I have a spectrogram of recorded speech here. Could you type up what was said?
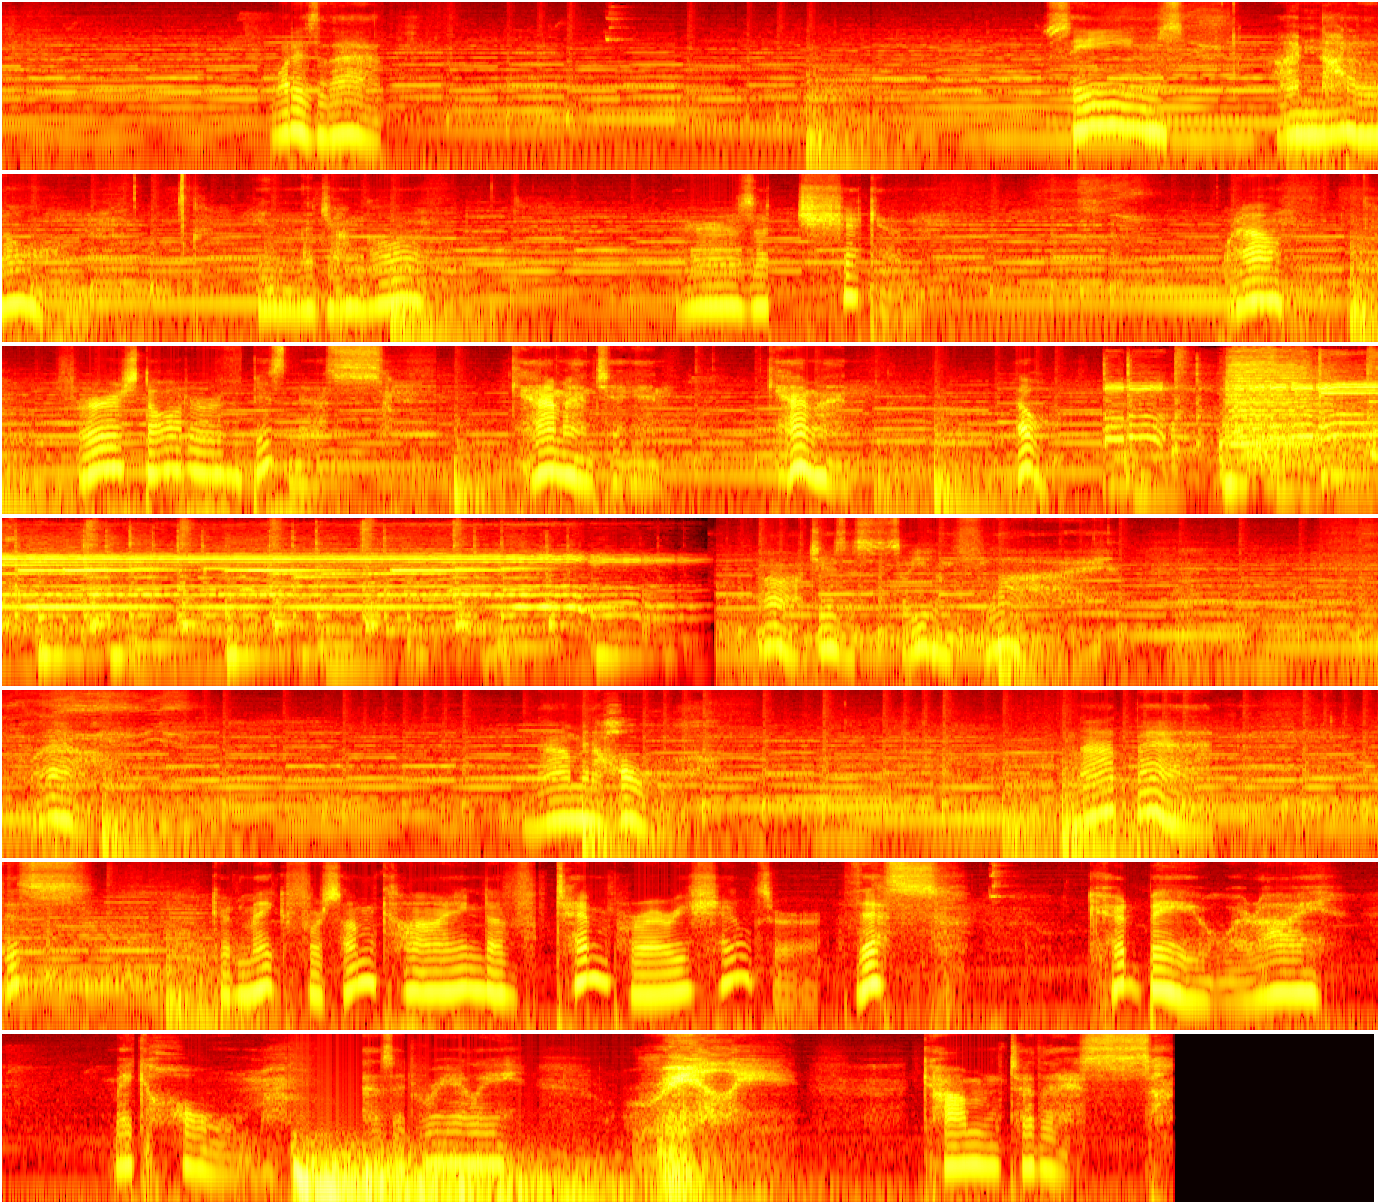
What is that? Seems I'm not alone There's a chicken. Well, first order of business. Come on, chicken. Come on. Oh. Oh, Jesus, so you can fly. Wow. Now I'm in a hole. Not bad. This could make for some kind of temporary shelter. This could be where I make home. Has it really, really come to this?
